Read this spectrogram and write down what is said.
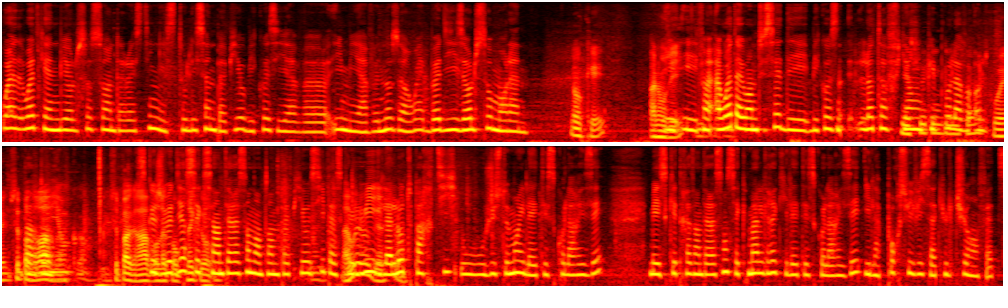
what, what can be also so interesting is to listen Papio because he have uh, him he have another way, but he is also Moran. Ok. Allons-y. enfin, what I want to say, the, because a lot of young people have that. al- Ouais, c'est pas Pardon. grave. C'est pas grave. Ce que on je veux dire, c'est que c'est intéressant d'entendre Papy aussi parce que Ah oui, oui, lui, il a l'autre partie où justement il a été scolarisé. Mais ce qui est très intéressant, c'est que malgré qu'il ait été scolarisé, il a poursuivi sa culture en fait.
